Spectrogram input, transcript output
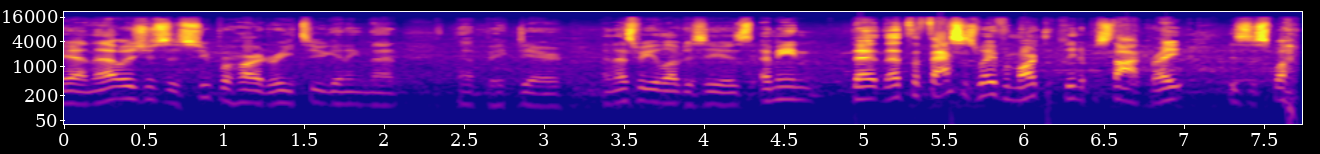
yeah, and that was just a super hard read too, getting that that big dare, and that's what you love to see. Is I mean that that's the fastest way for Marth to clean up a stock, right? Is the spike.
